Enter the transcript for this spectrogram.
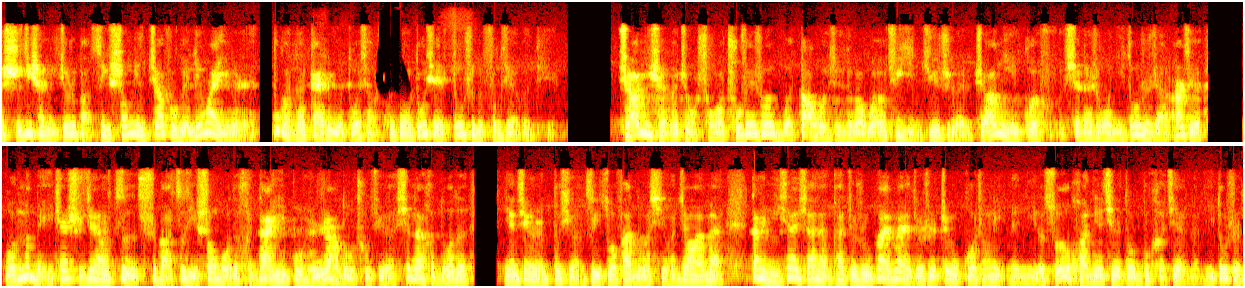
实际上你就是把自己生命交付给另外一个人，不管它概率有多小，不过都现都是个风险问题。只要你选择这种生活，除非说我倒回去，对吧？我要去隐居之类的，只要你过现代生活，你都是这样。而且我们每一天实际上自是把自己生活的很大一部分让渡出去的。现在很多的。年轻人不喜欢自己做饭，对吧？喜欢叫外卖。但是你现在想想看，就是外卖，就是这个过程里面，你的所有环节其实都是不可见的，你都是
